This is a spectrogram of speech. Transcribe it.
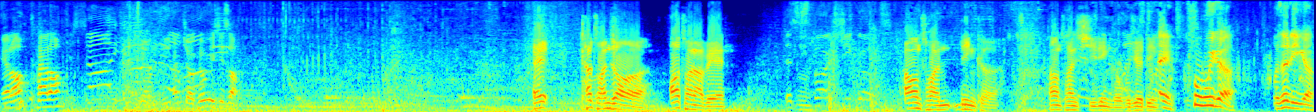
给喽，开喽。跟九 Q 一起走。哎，他传走了，他传哪边？他用传 link，他用传西 link，我不确定，哎，护一个，我这里一个，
